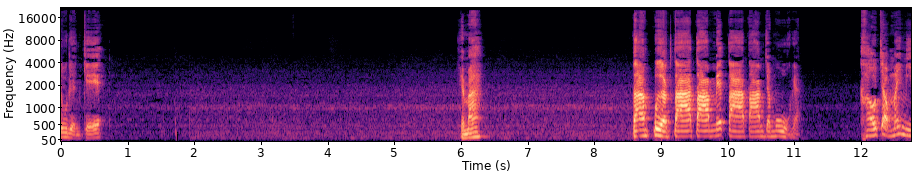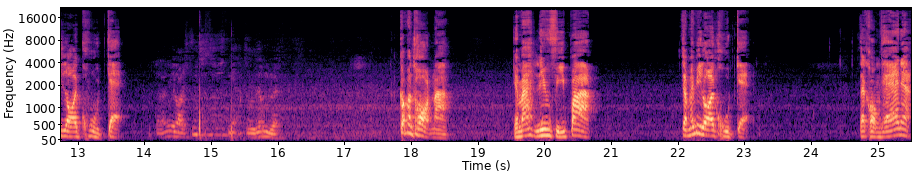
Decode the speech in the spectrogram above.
ดูเหรียญเก๊เห็นไหมตามเปลือกตาตามเม็ดตาตามจมูกเนี่ยเขาจะไม่มีรอยขูดแกะแต่แล้วมีรอยฟึ๊ดๆเนี่ยเริ่มเลย ก็มันถอดมา เห็นไหมริมฝีปาก จะไม่มีรอยขูดแกะ แต่ของแท้เนี่ย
